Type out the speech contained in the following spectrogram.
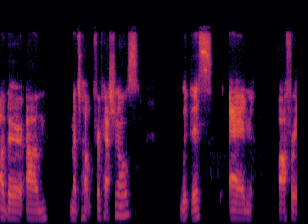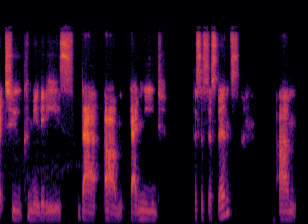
other um, mental health professionals with this and offer it to communities that um, that need this assistance, um,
